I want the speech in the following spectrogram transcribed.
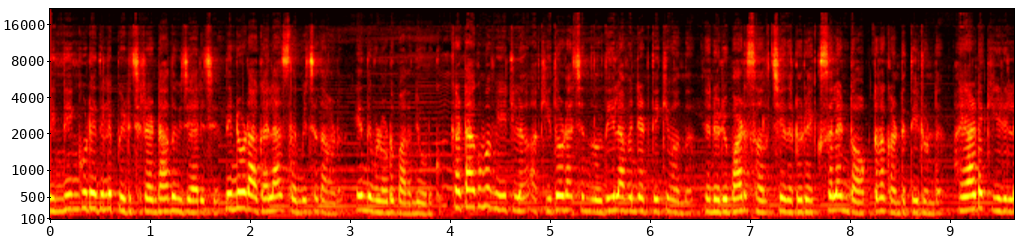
നിന്നെയും കൂടെ ഇതിൽ പിടിച്ചിടണ്ടാന്ന് വിചാരിച്ച് നിന്നോട് അകലാൻ ശ്രമിച്ചതാണ് എന്ന് ഇവളോട് പറഞ്ഞു കൊടുക്കും. കട്ടാകുമ്പോൾ വീട്ടിൽ അക്കീതോട് അച്ഛൻ ധൃതിയിൽ അവന്റെ അടുത്തേക്ക് വന്ന് ഞാൻ ഒരുപാട് സെർച്ച് ചെയ്തിട്ട് ഒരു എക്സലന്റ് ഡോക്ടറെ കണ്ടെത്തിയിട്ടുണ്ട്. അയാളുടെ കീഴിൽ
